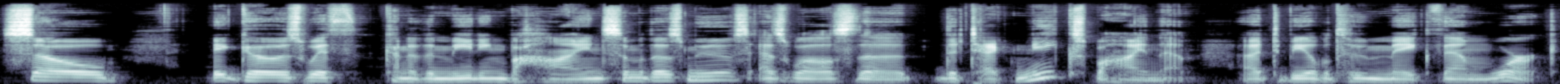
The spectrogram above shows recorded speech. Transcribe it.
So it goes with kind of the meaning behind some of those moves as well as the the techniques behind them uh, to be able to make them work.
